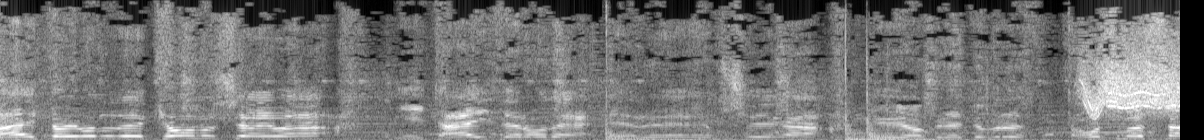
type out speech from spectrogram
はいということで今日の試合は2対0で LAFC がニューヨークレッドブルー倒しました。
